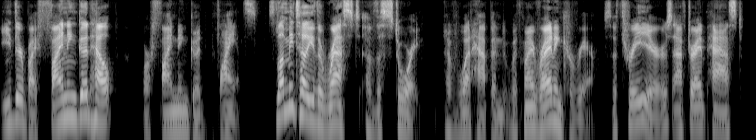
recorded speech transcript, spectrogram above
either by finding good help or finding good clients. So let me tell you the rest of the story of what happened with my writing career. So, three years after I passed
